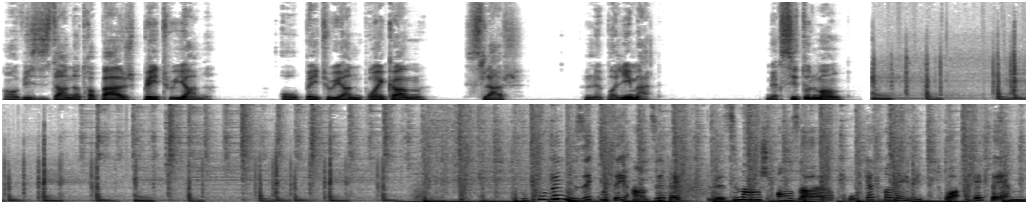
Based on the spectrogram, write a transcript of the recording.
en visitant notre page Patreon au patreon.com slash le polymath. Merci tout le monde. Pouvez nous écouter en direct le dimanche 11h au 88.3 FM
